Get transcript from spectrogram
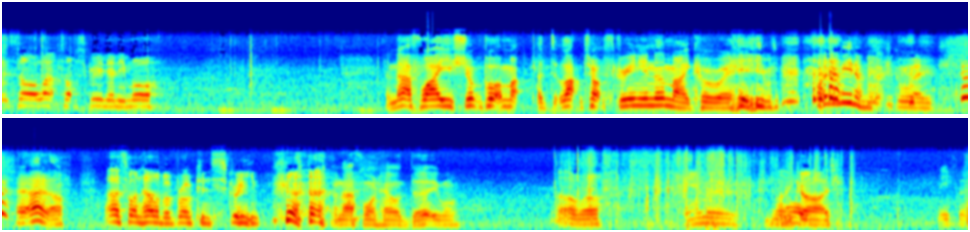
it's not a laptop screen anymore. And that's why you shouldn't put a, ma- a d- laptop screen in the microwave. What do you mean a microwave? I don't know. That's one hell of a broken screen. And that's one hell of a dirty one. oh well. Hammer. My Whoa. god. Nathan.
